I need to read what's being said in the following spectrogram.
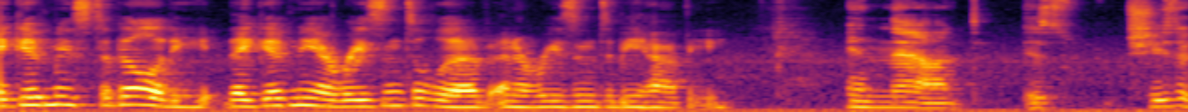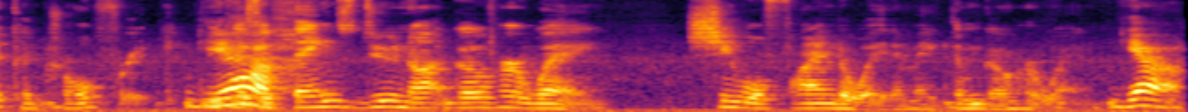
They give me stability. They give me a reason to live and a reason to be happy. And that is, she's a control freak. Because Yeah. if things do not go her way, she will find a way to make them go her way. Yeah.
